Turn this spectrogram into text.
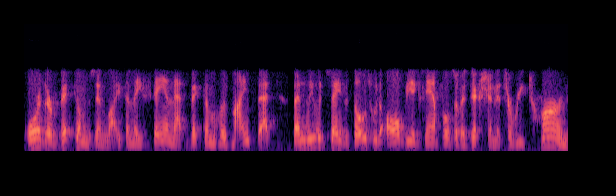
or they're victims in life and they stay in that victimhood mindset, then we would say that those would all be examples of addiction. It's a return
